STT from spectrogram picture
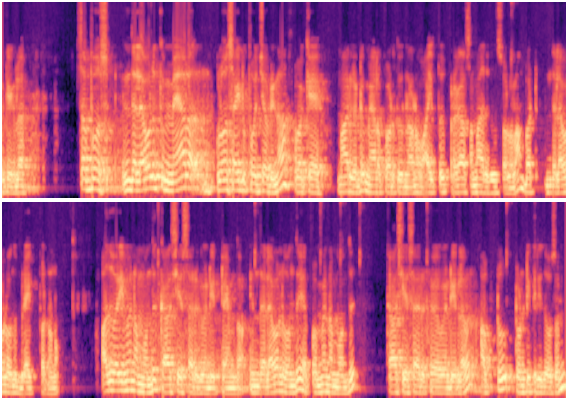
ஓகேங்களா? சப்போஸ் இந்த லெவலுக்கு மேலே க்ளோஸ் ஆகிட்டு போச்சு அப்படின்னா ஓகே மார்க்கெட்டு மேலே போகிறதுக்குனாலும் வாய்ப்பு பிரகாசமாக இருக்குதுன்னு சொல்லலாம். பட் இந்த லெவல் வந்து பிரேக் பண்ணணும். அது வரையுமே நம்ம வந்து காசியஸாக இருக்க வேண்டிய டைம் தான். இந்த லெவல் வந்து எப்போவுமே நம்ம வந்து காசியஸாக இருக்க வேண்டிய level up to twenty three thousand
